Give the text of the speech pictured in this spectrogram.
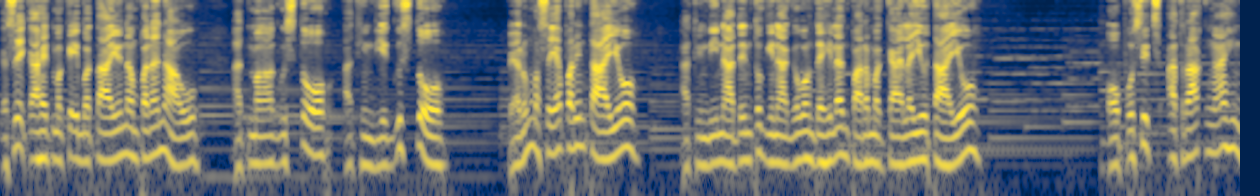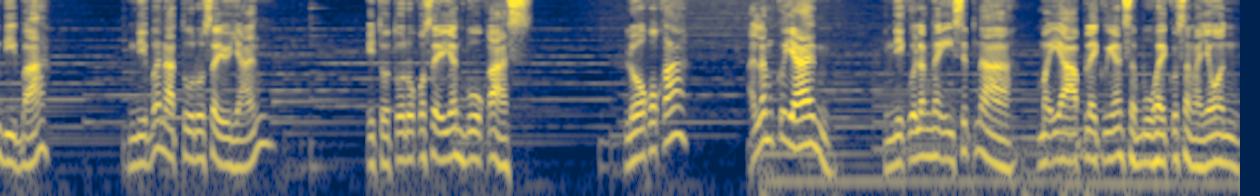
Kasi kahit magkaiba tayo ng pananaw at mga gusto at hindi gusto, pero masaya pa rin tayo. At hindi natin to ginagawang dahilan para magkalayo tayo. Opposites attract nga hindi ba? Hindi ba naturo sa iyo yan? Ituturo ko sa iyo yan bukas. Loko ka? Alam ko yan. Hindi ko lang naisip na maia-apply ko yan sa buhay ko sa ngayon.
